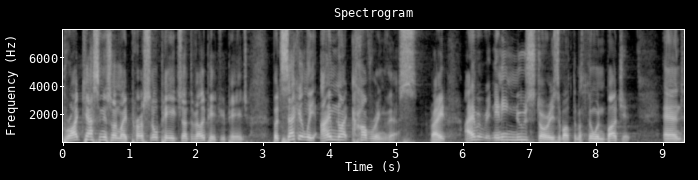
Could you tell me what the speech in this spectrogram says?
broadcasting this on my personal page, not the Valley Patriot page. But secondly, I'm not covering this, right? I haven't written any news stories about the Methuen budget. And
